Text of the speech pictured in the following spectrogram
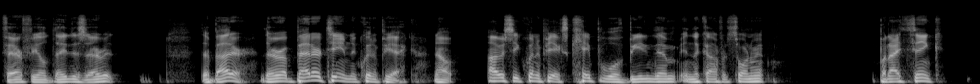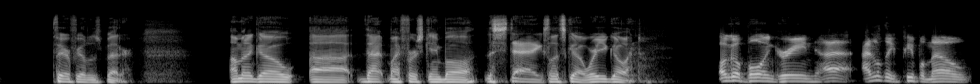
Fairfield. They deserve it. They're better. They're a better team than Quinnipiac. Now, obviously, Quinnipiac's capable of beating them in the conference tournament, but I think Fairfield is better. I'm gonna go uh, that my first game ball. The Stags. Let's go. Where are you going? I'll go Bowling Green. I, I don't think people know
